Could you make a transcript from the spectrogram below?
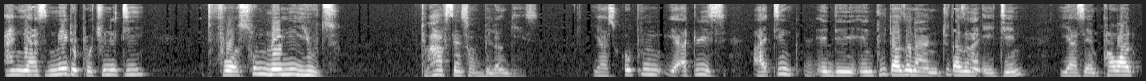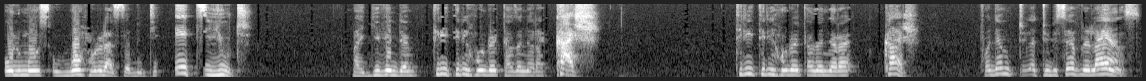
And he has made opportunity for so many youth to have sense of belongings. He has opened, yeah, at least, I think in the in 2000 and 2018, he has empowered almost 178 youth by giving them three 300,000 naira cash. Three 300,000 naira cash for them to, to be self-reliance.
